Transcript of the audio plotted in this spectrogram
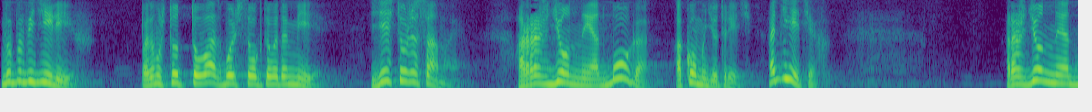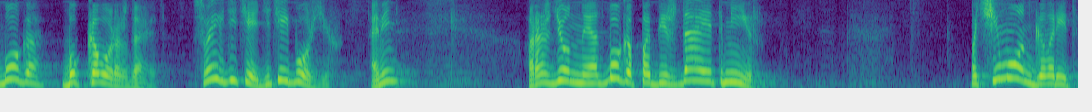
Вы победили их, потому что тот, у вас, больше того, кто в этом мире. Здесь то же самое. А рожденные от Бога о ком идет речь? О детях. Рожденные от Бога, Бог кого рождает? Своих детей, детей Божьих. Аминь. Рожденный от Бога побеждает мир. Почему он говорит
